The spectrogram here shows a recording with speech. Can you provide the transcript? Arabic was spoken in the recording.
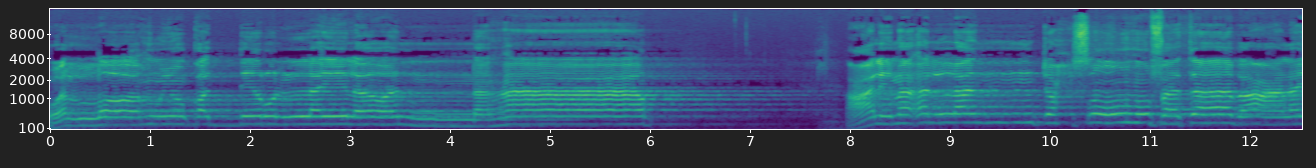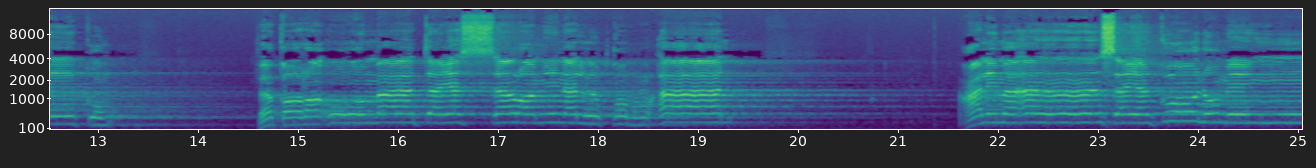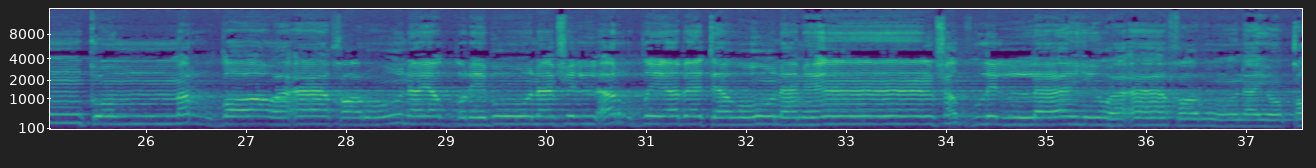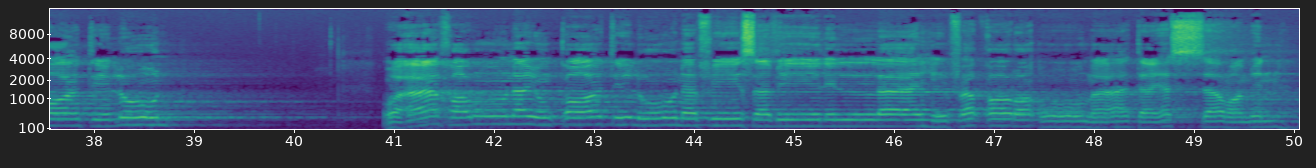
والله يقدر الليل والنهار. علم أن لن تحصوه فتاب عليكم. فقرؤوا ما تيسر من القرآن. علم أن سيكون منكم مرضى وآخرون يضربون في الأرض يبتغون من فضل الله وآخرون يقاتلون وآخرون يقاتلون في سبيل الله فقرؤوا ما تيسر منه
